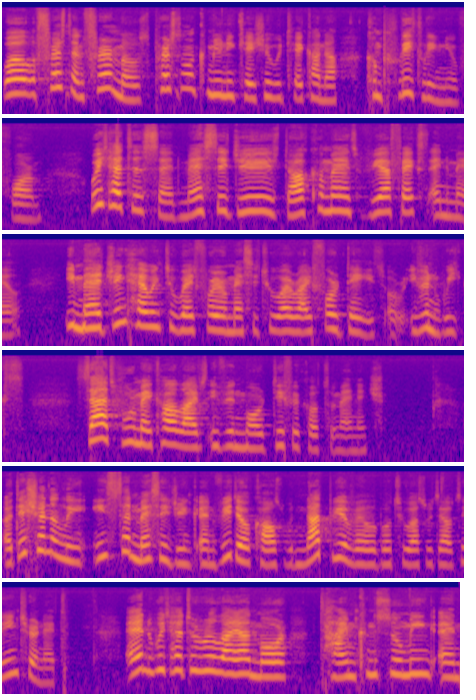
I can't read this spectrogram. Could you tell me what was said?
Well, first and foremost, personal communication would take on a completely new form. We'd have to send messages, documents, via fax and mail. Imagine having to wait for your message to arrive for days or even weeks. That would make our lives even more difficult to manage. Additionally, instant messaging and video calls would not be available to us without the internet. And we'd have to rely on more time-consuming and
